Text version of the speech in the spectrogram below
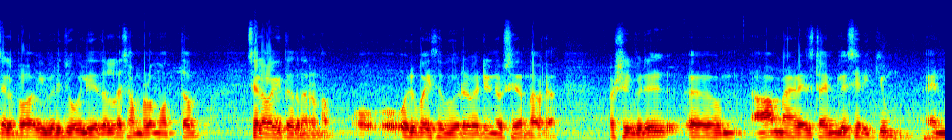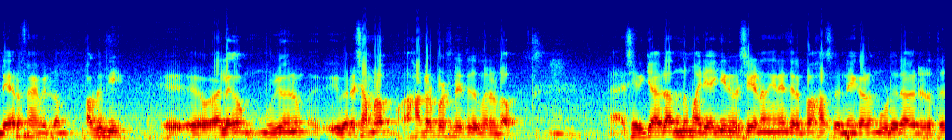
ചിലപ്പോൾ ഇവർ ജോലി ചെയ്തുള്ള ശമ്പളം മൊത്തം ചിലവാക്കി തീർന്നിട്ടുണ്ടാവും. ഒരു പൈസ ഇവരുടെ പറ്റി ഇൻവെസ്റ്റ് ചെയ്തിട്ടുണ്ടാവില്ല. പക്ഷേ ഇവർ ആ മാരേജ് ടൈമിൽ ശരിക്കും എന്റെ ഫാമിലിയുടെ പകുതി അല്ലെങ്കിൽ മുഴുവനും ഇവരുടെ ശമ്പളം ഹൺഡ്രഡ് പെർസെന്റേജ് തീർന്നിട്ടുണ്ടാവും. ശരിക്കും അവർ അന്ന് മര്യാദയ്ക്ക് ഇൻവെസ്റ്റ് ചെയ്യണമെങ്കിൽ ചിലപ്പോൾ ഹസ്ബൻഡിനേക്കാളും കൂടുതൽ അവരുടെ അടുത്ത്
